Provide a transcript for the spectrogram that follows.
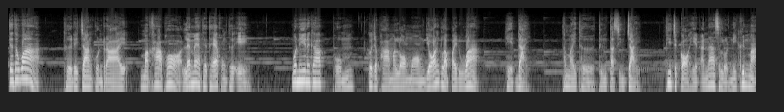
แต่ทว่าเธอได้จ้างคนร้าย มาฆ่าพ่อและแม่แท้ๆของเธอเอง วันนี้นะครับผม ก็จะพามาลองมองย้อนกลับไปดูว่า เหตุใดทำไมเธอถึงตัดสินใจ ที่จะก่อเหตุอันน่าสลดนี้ขึ้นมา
